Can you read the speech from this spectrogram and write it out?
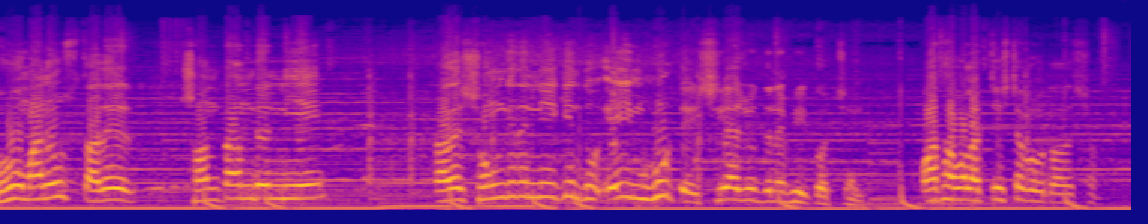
বহু মানুষ তাদের সন্তানদের নিয়ে, তাদের সঙ্গীদের নিয়ে কিন্তু এই মুহূর্তে সিরাজ উদ্যানে ভিড় করছেন। কথা বলার চেষ্টা করব তাদের সঙ্গে।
